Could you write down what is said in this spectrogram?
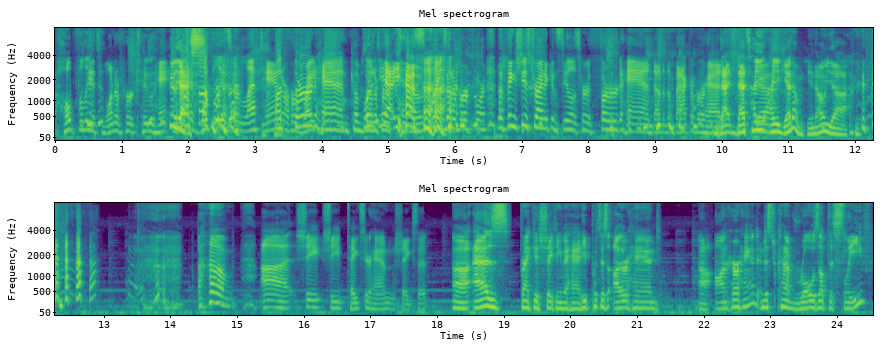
hopefully it's one of her two hands Yes. hopefully it's her left hand A or her third right hand comes What- out of her. yeah, yeah, throat. springs out of her forehead. The thing she's trying to conceal is her third hand out of the back of her head. That that's how you how you get him. You know, yeah. um, uh, she she takes your hand and shakes it. Uh, as Frank is shaking the hand, he puts his other hand uh, on her hand and just kind of rolls up the sleeve,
